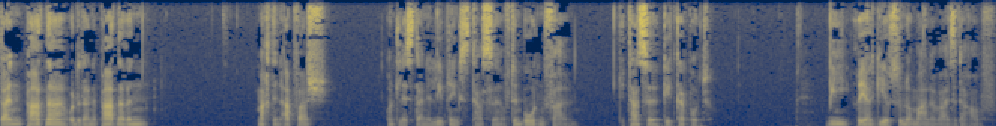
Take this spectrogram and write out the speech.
Dein Partner oder deine Partnerin macht den Abwasch und lässt deine Lieblingstasse auf den Boden fallen. Die Tasse geht kaputt. Wie reagierst du normalerweise darauf?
